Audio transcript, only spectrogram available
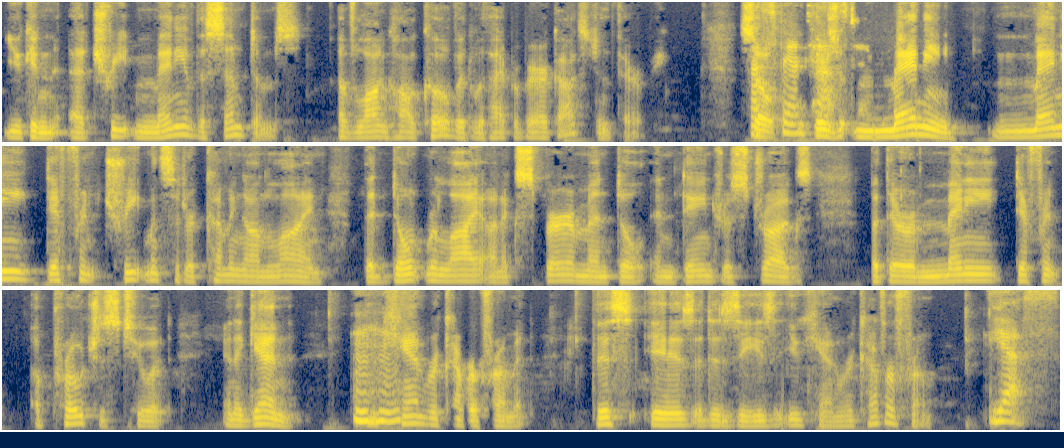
you can uh, treat many of the symptoms of long haul covid with hyperbaric oxygen therapy. So there's many many different treatments that are coming online that don't rely on experimental and dangerous drugs but there are many different approaches to it. And again you Mhm. can recover from it. This is a disease that you can recover from. Yes.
